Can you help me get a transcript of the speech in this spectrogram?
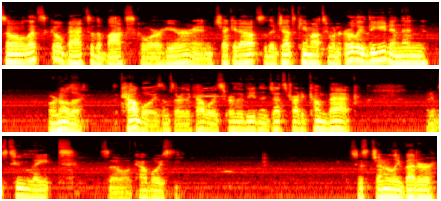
So let's go back to the box score here and check it out. So the Jets came out to an early lead and then, or no, the, the Cowboys, I'm sorry, the Cowboys early lead and the Jets tried to come back, but it was too late. So Cowboys it's just generally better.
